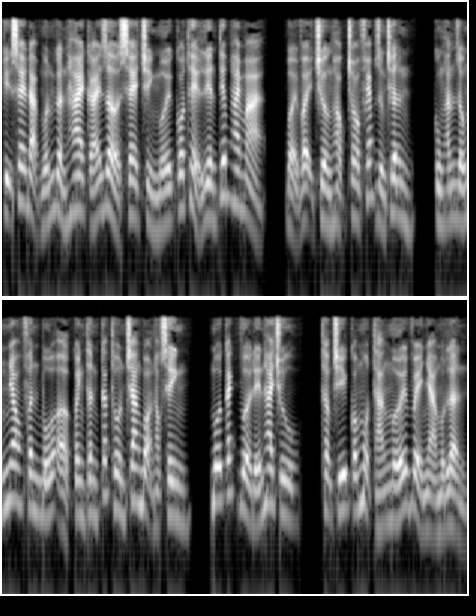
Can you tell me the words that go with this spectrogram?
kỵ xe đạp muốn gần hai cái giờ xe trình mới có thể liên tiếp hai mà, bởi vậy trường học cho phép dừng chân, cùng hắn giống nhau phân bố ở quanh thân các thôn trang bọn học sinh, mỗi cách vừa đến hai chu, thậm chí có một tháng mới về nhà một lần.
